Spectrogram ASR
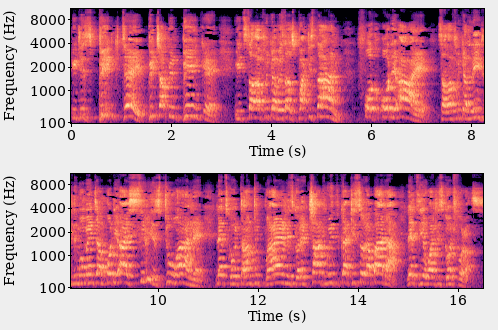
It is Pink Day, pitch up in pink. It's South Africa versus Pakistan for ODI. South Africa lead the Momentum ODI series 2-1. Let's go down to Brian. He's got a chat with Kagiso Rabada. Let's hear what he's got for us.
